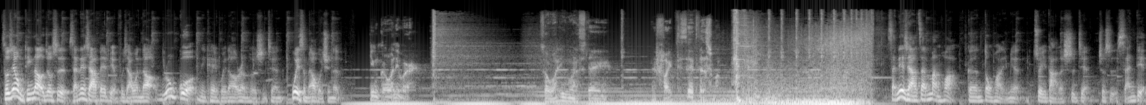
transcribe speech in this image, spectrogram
首先，我们听到的就是闪电侠被蝙蝠侠问到：如果你可以回到任何时间，为什么要回去那里？You can go anywhere. So why do you want to stay and fight to save this one? 闪电侠在漫画跟动画里面最大的事件就是闪点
